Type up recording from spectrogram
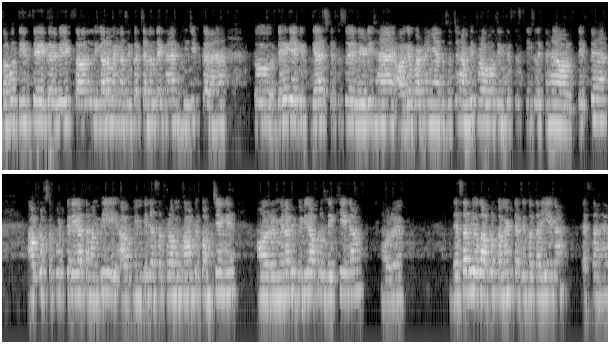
बहुत दिन से, करीब एक साल, ग्यारह महीना से इनका चैनल देख रहे हैं विज़िट कर रहे हैं। तो देख गए कि गैस क्षेत्र से लेडीज़ हैं, आगे बढ़ रही हैं। तो सोचे हम भी थोड़ा बहुत इनके से सीख लेते हैं और देखते हैं। आप लोग सपोर्ट करिएगा तो हम भी आप इनके जैसा थोड़ा मुकाम पे पहुँचेंगे। और मेरा भी वीडियो आप लोग देखिएगा। और जैसा भी होगा आप लोग कमेंट करके बताइएगा, कैसा है।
